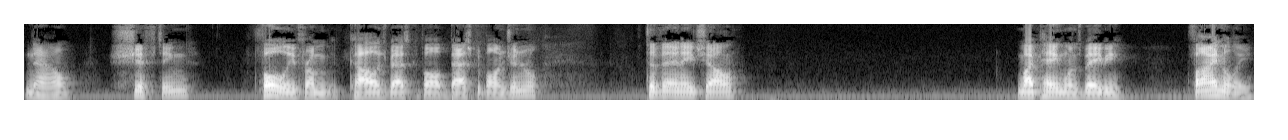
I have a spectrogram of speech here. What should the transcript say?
Now, shifting fully from college basketball, basketball in general, to the NHL. My Penguins, baby. Finally,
